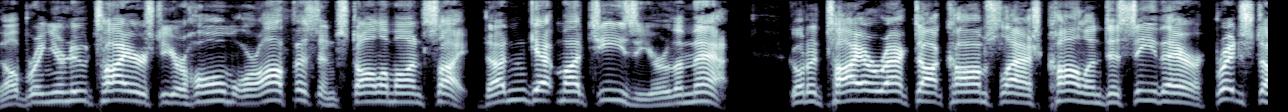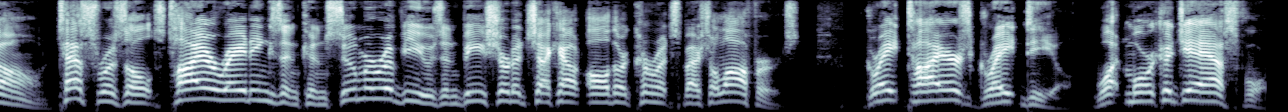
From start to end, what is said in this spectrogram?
They'll bring your new tires to your home or office, install them on site. Doesn't get much easier than that. Go to TireRack.com slash Colin to see their Bridgestone, test results, tire ratings, and consumer reviews, and be sure to check out all their current special offers. Great tires, great deal. What more could you ask for?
